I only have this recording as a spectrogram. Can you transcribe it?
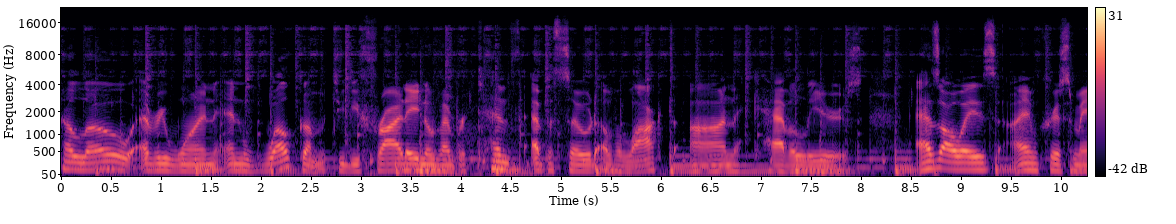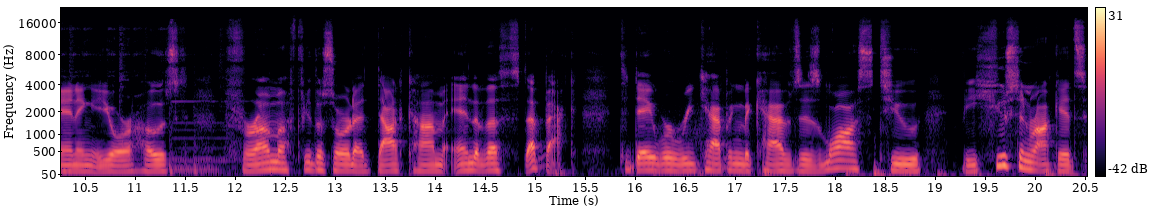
Hello, everyone, and welcome to the Friday, November 10th episode of Locked On Cavaliers. As always, I am Chris Manning, your host from FearTheSword.com and the Step Back. Today, we're recapping the Cavs' loss to the Houston Rockets,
